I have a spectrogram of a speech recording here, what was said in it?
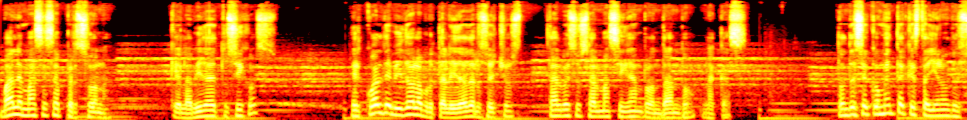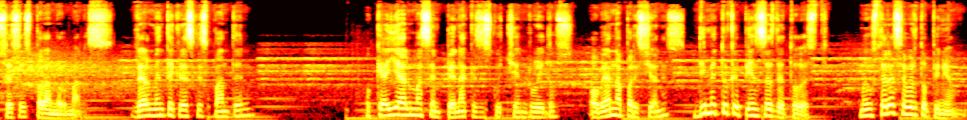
¿Vale más esa persona que la vida de tus hijos? El cual debido a la brutalidad de los hechos, tal vez sus almas sigan rondando la casa. Donde se comenta que está lleno de sucesos paranormales. ¿Realmente crees que espanten? O que haya almas en pena que se escuchen ruidos o vean apariciones? Dime tú qué piensas de todo esto. Me gustaría saber tu opinión.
